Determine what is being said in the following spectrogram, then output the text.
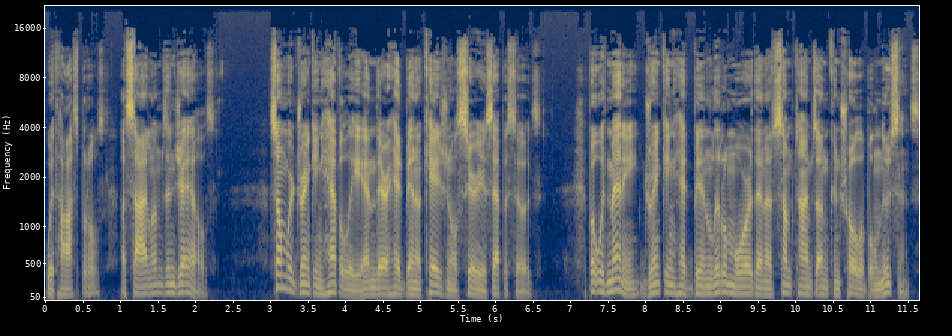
with hospitals, asylums, and jails. Some were drinking heavily, and there had been occasional serious episodes. But with many, drinking had been little more than a sometimes uncontrollable nuisance.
